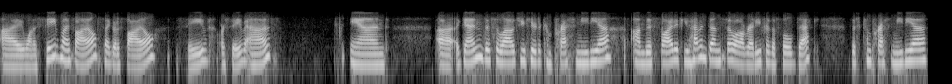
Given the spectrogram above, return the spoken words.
I want to save my file, so I go to File, Save or Save As. And uh, again, this allows you here to compress media on this slide. If you haven't done so already for the full deck, this compressed media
